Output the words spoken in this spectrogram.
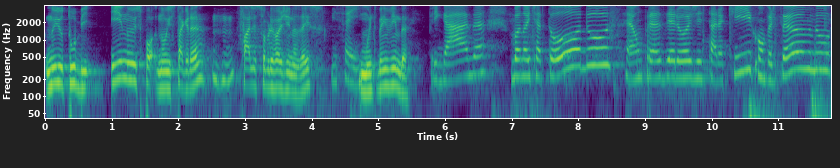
no YouTube e no, no Instagram. Uhum, Fale sobre vaginas, é isso? isso aí. Muito bem-vinda. Obrigada. Boa noite a todos. É um prazer hoje estar aqui conversando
